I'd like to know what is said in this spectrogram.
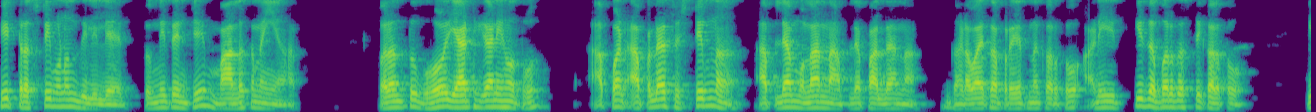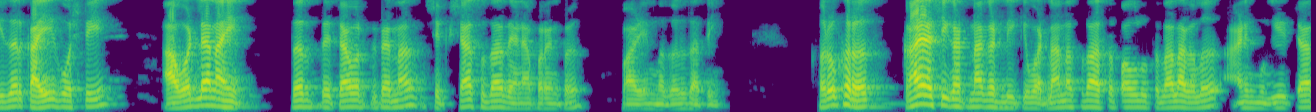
ही ट्रस्टी म्हणून दिलेली आहेत. तुम्ही त्यांचे मालक नाही आहात. परंतु घोळ या ठिकाणी होतो. आपण आपल्या सिस्टीमनं आपल्या मुलांना आपल्या पाल्यांना घडवायचा प्रयत्न करतो आणि इतकी जबरदस्ती करतो की जर काही गोष्टी आवडल्या नाहीत तर त्याच्यावरती त्यांना शिक्षा सुद्धा देण्यापर्यंत पाळी मजल जाते. खरोखरच काय अशी घटना घडली की वडिलांना सुद्धा असं पाऊल उचला लागलं आणि मुलीच्या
